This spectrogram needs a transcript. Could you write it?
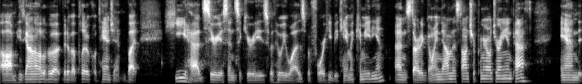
Um, he's gone a little bit, bit of a political tangent, but he had serious insecurities with who he was before he became a comedian and started going down this entrepreneurial journey and path. And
